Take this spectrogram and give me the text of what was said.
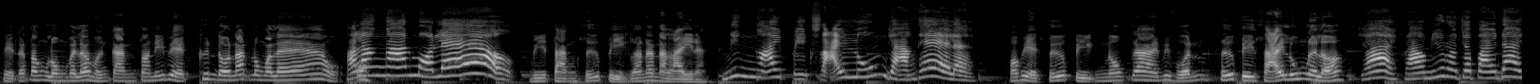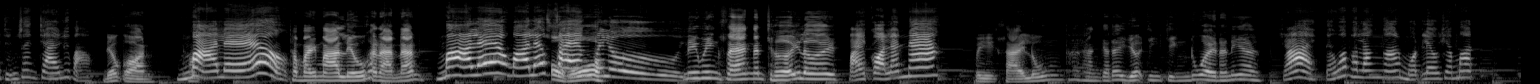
เพกก็ต้องลงไปแล้วเหมือนกัน ตอนนี้เพกขึ้นโดนัทลงมาแล้วพลังงานหมดแล้วโอ้มีตังค์ซื้อปีกแล้วนั่นอะไรนะ นี่ไงปีกสายลุ้งอย่างเท่เลย พอเพกซื้อปีกนกได้พี่ฝนซื้อปีกสายลุ้งเลยเหรอ ใช่ คราวนี้เราจะไปได้ถึงเส้นใจหรือเปล่า เดี๋ยวก่อน มาแล้ว ทำไมมาเร็วขนาดนั้น มาแล้วมาแล้วโอ้แซโห งไปเลย นี่วิ่งแซงกันเฉยเลย ไปก่อนแล้วนะ ปีกสายลุ้งถ้าทางจะได้เยอะจริง ๆ ด้วยนะเนี่ย ใช่ แต่ว่าพลังงานหมดเร็วชะมัด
